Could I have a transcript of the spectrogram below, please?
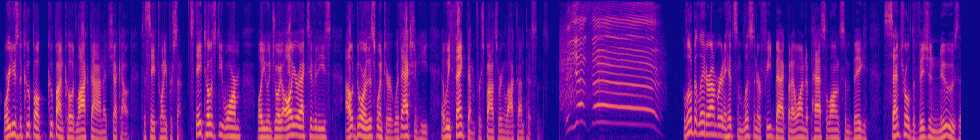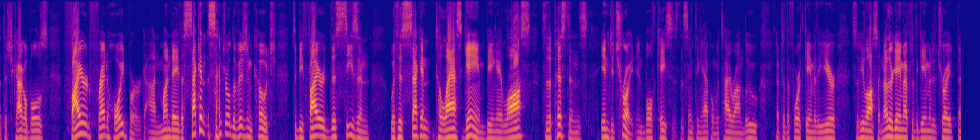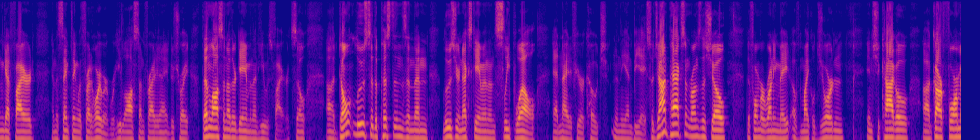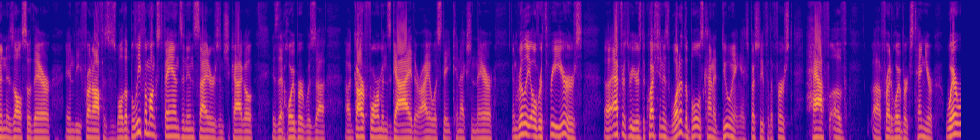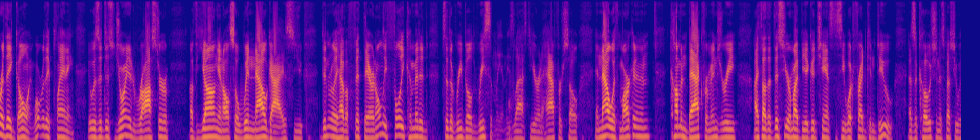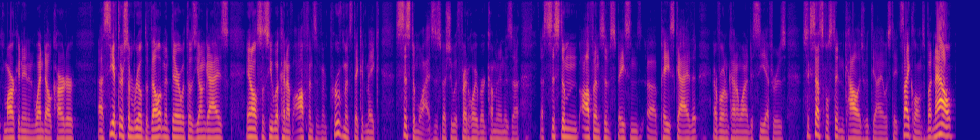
or use the coupon, coupon code locked on at checkout to save 20%. Stay toasty warm while you enjoy all your activities outdoor this winter with Action Heat, and we thank them for sponsoring Locked On Pistons. Yes, sir! A little bit later on, we're going to hit some listener feedback, but I wanted to pass along some big Central Division news that the Chicago Bulls fired Fred Hoiberg on Monday, the second Central Division coach to be fired this season, with his second to last game being a loss to the Pistons in Detroit in both cases. The same thing happened with Tyronn Lue after the fourth game of the year. So he lost another game after the game in Detroit, then got fired. And the same thing with Fred Hoiberg, where he lost on Friday night in Detroit, then lost another game, and then he was fired. So uh, don't lose to the Pistons and then lose your next game and then sleep well at night if you're a coach in the NBA. So John Paxson runs the show, the former running mate of Michael Jordan in Chicago. Uh, Gar Forman is also there in the front office as well. The belief amongst fans and insiders in Chicago is that Hoiberg was uh, uh, Gar Forman's guy, their Iowa State connection there. And really, over three years, uh, after three years, the question is what are the Bulls kind of doing, especially for the first half of uh, Fred Hoiberg's tenure? Where were they going? What were they planning? It was a disjointed roster of young and also win now guys. You didn't really have a fit there and only fully committed to the rebuild recently in these last year and a half or so. And now with Markkanen coming back from injury, I thought that this year might be a good chance to see what Fred can do as a coach, and especially with Markkanen and Wendell Carter uh, see if there's some real development there with those young guys, and also see what kind of offensive improvements they could make system wise, especially with Fred Hoiberg coming in as a, a system offensive space and uh, pace guy that everyone kind of wanted to see after his successful stint in college with the Iowa State Cyclones. But now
